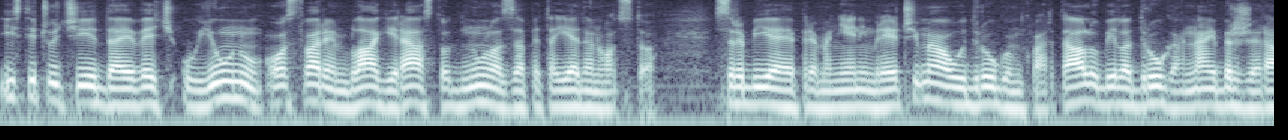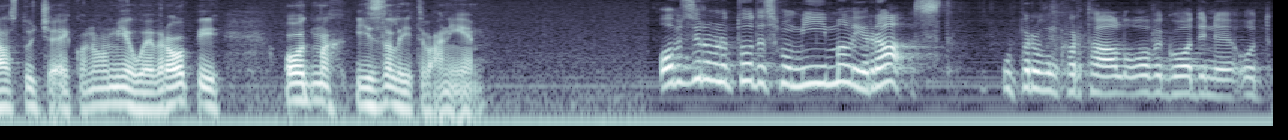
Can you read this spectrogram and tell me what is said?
ističući da je već u junu ostvaren blagi rast od 0,1%. Srbija je prema njenim rečima u drugom kvartalu bila druga najbrže rastuća ekonomija u Evropi, odmah iza Litvanije. Obzirom na to da smo mi imali rast u prvom kvartalu ove godine od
